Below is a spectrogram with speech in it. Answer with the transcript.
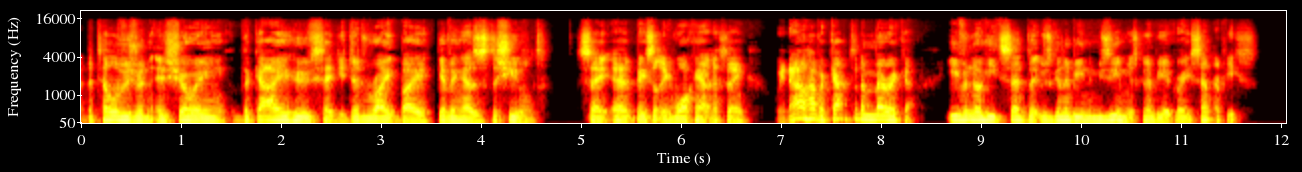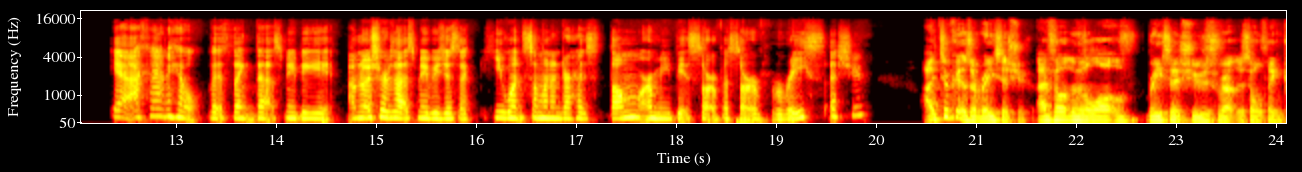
and the television is showing the guy who said you did right by giving us the shield. Say, uh, basically walking out and saying, "We now have a Captain America." Even though he'd said that it was going to be in the museum, it's going to be a great centerpiece. Yeah, I can't help but think that's maybe. I'm not sure if that's maybe just a he wants someone under his thumb, or maybe it's sort of a sort of race issue. I took it as a race issue. I thought there was a lot of race issues throughout this whole thing.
